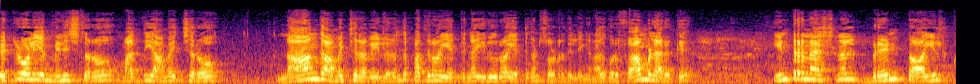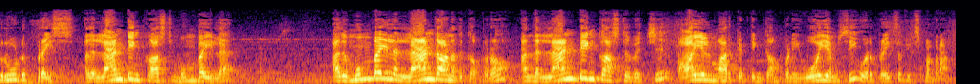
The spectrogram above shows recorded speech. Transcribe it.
பெட்ரோலியம் மினிஸ்டரோ மத்திய அமைச்சரோ நாங்க அமைச்சரவையிலிருந்து பத்து ரூபா ஏத்துங்க இருபது ரூபா ஏத்துங்கன்னு சொல்றது இல்லைங்க அதுக்கு ஒரு ஃபார்முலா இருக்கு. International brent oil crude price அது லேண்டிங் காஸ்ட் மும்பையில் அது மும்பையில் லேண்ட் ஆனதுக்கப்புறம் அந்த லேண்டிங் காஸ்ட்டை வச்சு ஆயில் மார்க்கெட்டிங் கம்பெனி ஓஎம்சி ஒரு ப்ரைஸை ஃபிக்ஸ் பண்ணுறாங்க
